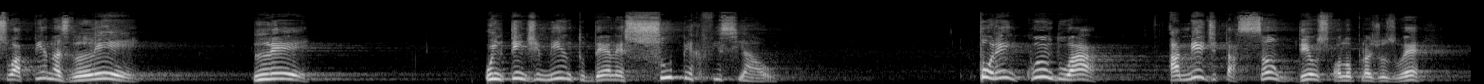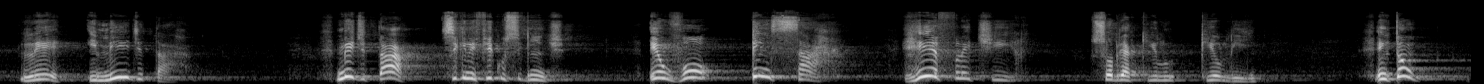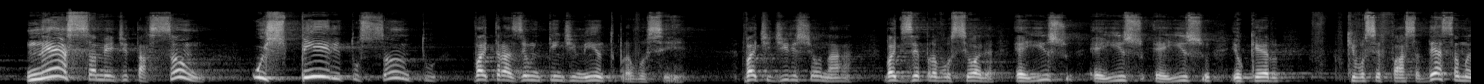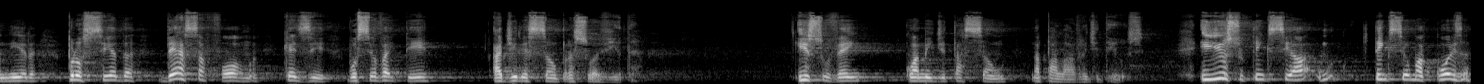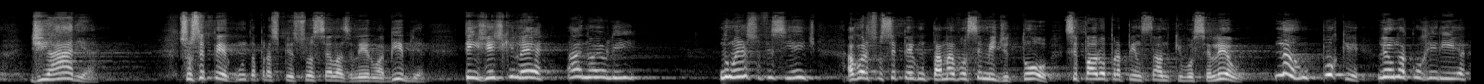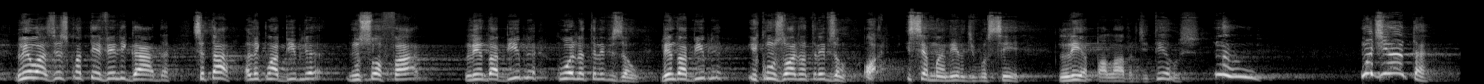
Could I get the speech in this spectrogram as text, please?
pessoa apenas lê, lê, o entendimento dela é superficial. Porém, quando há a meditação, Deus falou para Josué: ler e meditar. Meditar significa o seguinte: eu vou pensar, refletir sobre aquilo que eu li. Então, nessa meditação, o Espírito Santo vai trazer um entendimento para você, vai te direcionar, vai dizer para você: olha, é isso, é isso, é isso, eu quero que você faça dessa maneira, proceda dessa forma. Quer dizer, você vai ter a direção para a sua vida. Isso vem com a meditação na palavra de Deus. E isso tem que ser, tem que ser uma coisa diária. Se você pergunta para as pessoas se elas leram a Bíblia, tem gente que lê, ah, não, eu li. Não é suficiente. Agora, se você perguntar, mas você meditou, você parou para pensar no que você leu? Não, por quê? Leu na correria, leu às vezes com a TV ligada. Você está ali com a Bíblia no sofá, lendo a Bíblia, com o olho na televisão, lendo a Bíblia e com os olhos na televisão. Olha, isso é maneira de você ler a palavra de Deus? Não, adianta.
